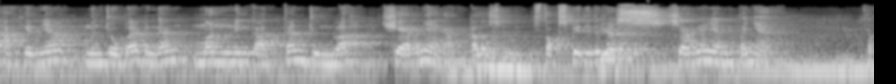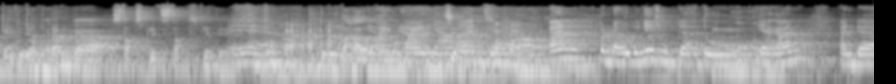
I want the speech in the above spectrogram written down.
akhirnya mencoba dengan meningkatkan jumlah share-nya kan. Kalau stock split itu kan Yes. share-nya yang banyak Tapi udah garam nggak stock split stock split ya? Iya. Tunggu tanggal Ya, mainnya, mainnya aja. aja. kan pendahulunya sudah tuh ya kan ada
